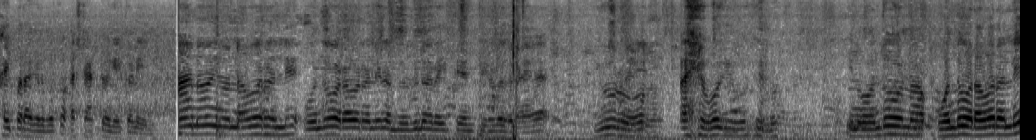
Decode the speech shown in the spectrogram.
ಹೈಪರ್ ಆಗಿರಬೇಕು ಅಷ್ಟು ಆಕ್ಟಿವ್ ಆಗಿ ಹಾಕೊಂಡಿದ್ದೀನಿ ನಾನು ಒನ್ ಅವರಲ್ಲಿ ಒಂದೂವರೆ ಅವರಲ್ಲಿ ನನ್ನ ವೆಬಿನಾರ್ ಐತೆ ಅಂತ ಹೇಳಿದ್ರೆ ಇವರು ಹೋಗಿ ಹೋಗಿ. ಇನ್ನು ಒಂದು ಒಂದು ಒಂದೂವರೆ ಅವರಲ್ಲಿ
